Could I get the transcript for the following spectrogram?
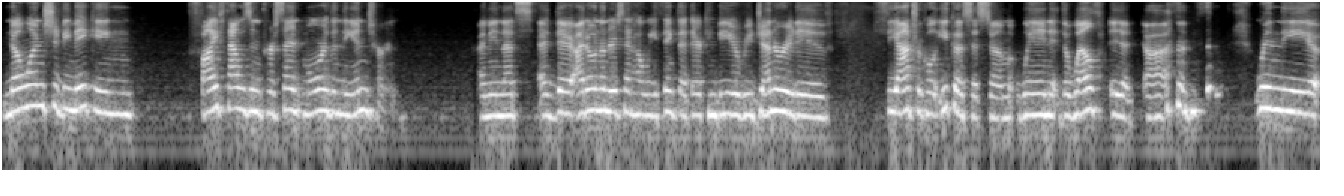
No one should be making 5,000% more than the intern. I mean, that's uh, there. I don't understand how we think that there can be a regenerative theatrical ecosystem when the wealth, uh, when the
